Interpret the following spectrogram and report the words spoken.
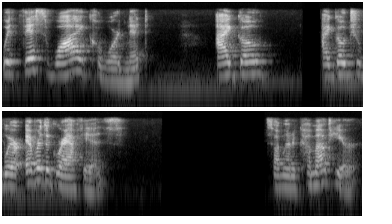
with this y coordinate, I go, I go to wherever the graph is. So I'm going to come out here.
